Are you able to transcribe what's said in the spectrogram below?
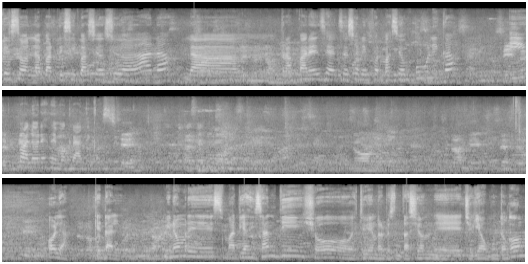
que son la participación ciudadana, la mm, transparencia y acceso a la información pública y valores democráticos. Hola, ¿qué tal? Mi nombre es Matías Di Santi, yo estoy en representación de chequeado.com.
